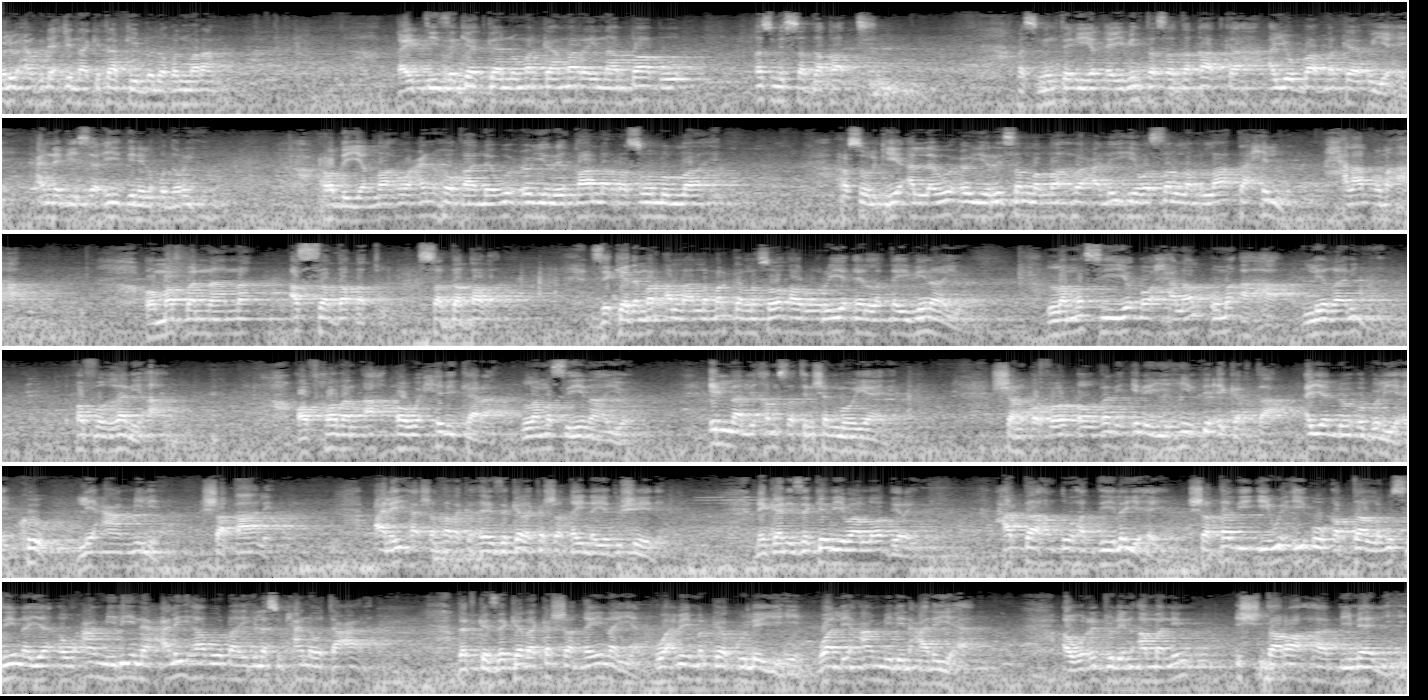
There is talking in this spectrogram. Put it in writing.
weli waxaan ku dhex jirnaa kitaabkii buluqulmaraam qaybtii sakaadkaanu markaa maraynaa baabu qasmi sadaqaat. Qasminta iyo qaybinta sadaqaadka ayuu baab markaa u yahay. Can abi saciidin alqudriy radia allahu canhu qaala wuxuu yidhi qaala rasuulu ullaahi rasuulkii alla wuxuu yidhi sala allahu calayhi wasalam laa taxilu xalaal uma aha oo ma bannaana alsadaqatu sadaqada. Sakada mar allaala marka la soo aruuriyo ee la qaybinaayo lama siiyo oo xalaal uma aha liqaniy qof hani ah. Qof hodan ah oo wax heli kara lama siinaayo ilaa likhamsatin shan mooyaane. Shan qofood oo qani inay yihiin dhici karta ayaa loo ogol yahay. Kow licaamilin shaqaale calayha sakada ka shaqaynaya dusheeda. Ninkani sakadii baa loo diray. Xataa hadduu hadiilo yahay shaqadii iyo wixii uu qabtaa lagu siinayaa aw caamiliina calayha buu dhahay ilaa subxaana wa tacaala. Dadka sakada ka shaqaynaya waxbay markaa ku leeyihiin. Waa licaamilin calayha. Aw rajulin ama nin ishtaraaha bimaalihi.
